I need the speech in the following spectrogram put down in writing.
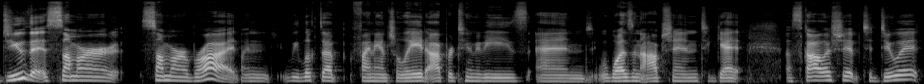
do this summer summer abroad? And we looked up financial aid opportunities, and it was an option to get a scholarship to do it.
